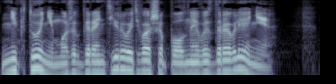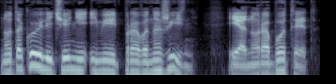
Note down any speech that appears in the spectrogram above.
Никто не может гарантировать ваше полное выздоровление, но такое лечение имеет право на жизнь, и оно работает.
